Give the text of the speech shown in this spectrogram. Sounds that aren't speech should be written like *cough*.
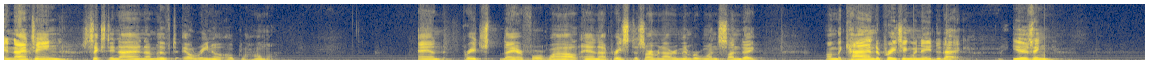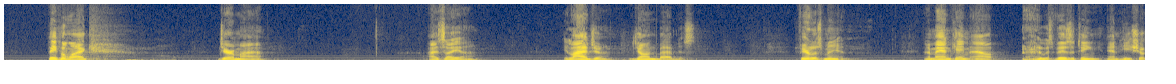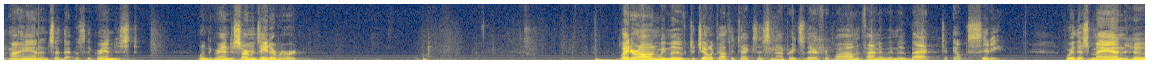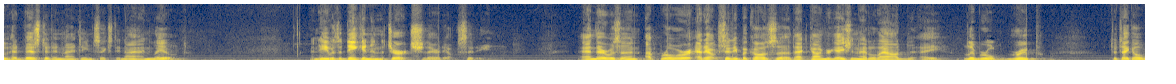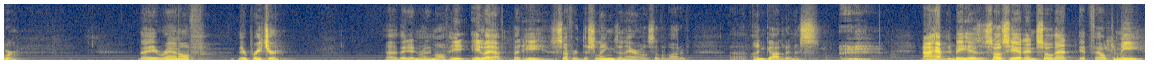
In 1969, I moved to El Reno, Oklahoma, and preached there for a while. And I preached a sermon, I remember one Sunday, on the kind of preaching we need today, using people like Jeremiah, Isaiah, Elijah, John the Baptist, fearless men. And a man came out *clears throat* who was visiting, and he shook my hand and said that was the grandest, one of the grandest sermons he'd ever heard. Later on, we moved to Chillicothe, Texas, and I preached there for a while, and finally we moved back to Elk City, where this man who had visited in 1969 lived. And he was a deacon in the church there at Elk City. And there was an uproar at Elk City because uh, that congregation had allowed a liberal group to take over. They ran off their preacher. Uh, they didn't run him off. He, he left, but he suffered the slings and arrows of a lot of uh, ungodliness. *clears throat* and I happened to be his associate, and so that it fell to me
